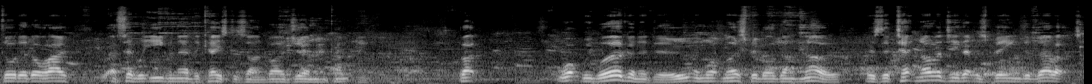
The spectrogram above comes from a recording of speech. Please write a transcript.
thought it all out. I said we even had the case designed by a German company. But what we were going to do, and what most people don't know, is the technology that was being developed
